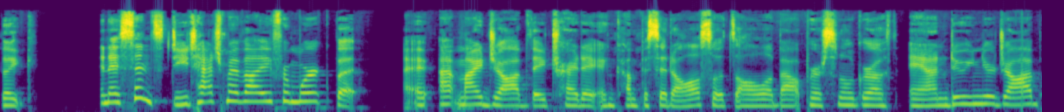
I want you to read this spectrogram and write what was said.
like in a sense detach my value from work, but I, at my job they try to encompass it all, so it's all about personal growth and doing your job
